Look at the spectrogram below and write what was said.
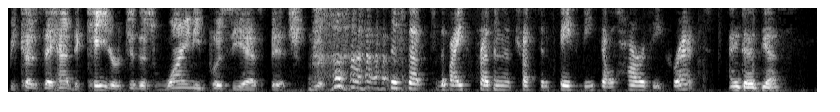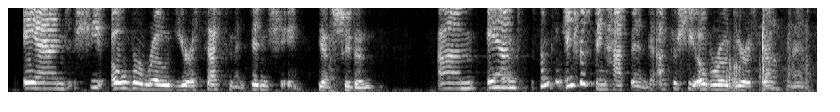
because they had to cater to this whiny pussy ass bitch. This up to the Vice President of Trust and Safety, Del Harvey, correct? I did, yes. And she overrode your assessment, didn't she? Yes, she did. Um, and something interesting happened after she overrode your assessment.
